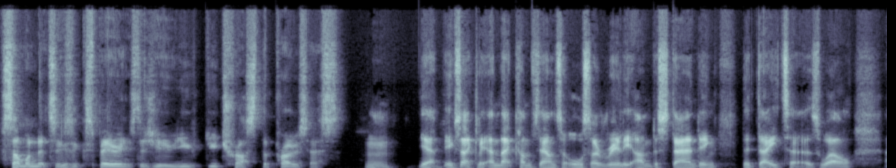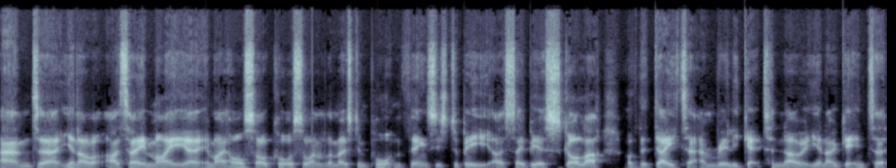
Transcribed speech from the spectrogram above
someone that's as experienced as you, you you trust the process. Mm. Yeah, exactly, and that comes down to also really understanding the data as well. And uh, you know, I say in my uh, in my wholesale course, one of the most important things is to be, I say, be a scholar of the data and really get to know it. You know, get into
